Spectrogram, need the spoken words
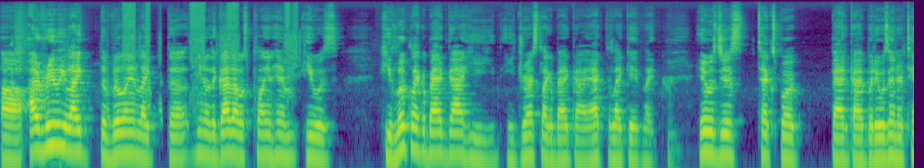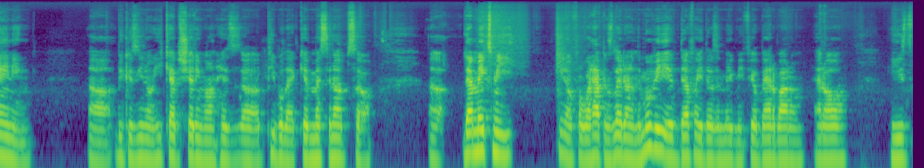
uh, I really like the villain, like the you know the guy that was playing him. He was he looked like a bad guy. He he dressed like a bad guy, acted like it. Like it was just textbook bad guy, but it was entertaining uh, because you know he kept shitting on his uh, people that kept messing up. So uh, that makes me, you know, for what happens later in the movie, it definitely doesn't make me feel bad about him at all. He's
